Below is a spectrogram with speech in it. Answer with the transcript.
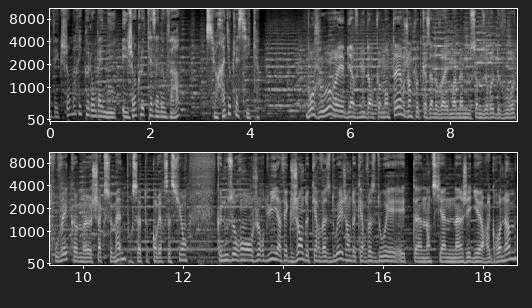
avec Jean-Marie Colombani et Jean-Claude Casanova sur Radio Classique. Bonjour et bienvenue dans Commentaire. Jean-Claude Casanova et moi-même, nous sommes heureux de vous retrouver comme euh, chaque semaine pour cette conversation que nous aurons aujourd'hui avec Jean de Kervasdoué. Jean de Kervasdoué est un ancien ingénieur agronome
